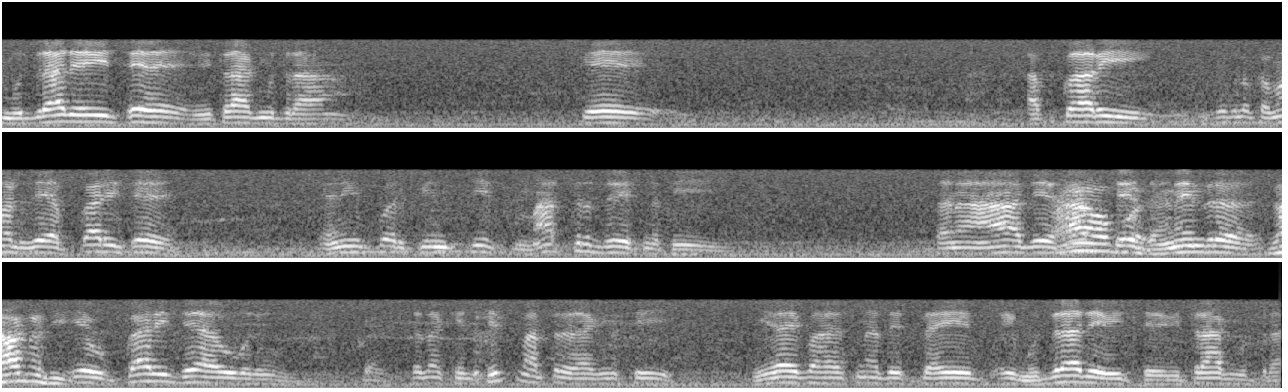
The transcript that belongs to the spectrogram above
મુદ્રા જેવી છે વિતરાગ મુદ્રા કે અપકારી જે પેલો કમઠ જે અપકારી છે એની ઉપર કિંચિત માત્ર દ્વેષ નથી. અને આ જે હાથ છે. ધર્મેન્દ્ર નથી. એ ઉપકારી છે આવું બધું. તથા કિંચિત માત્ર રાગ નથી. હીરાય પાસના એટલે એ- મુદ્રા દેવી છે વિતરાગ મુદ્રા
